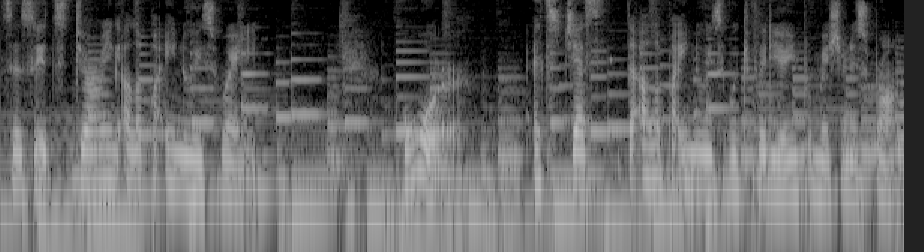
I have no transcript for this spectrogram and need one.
since it's during Alapa'inui's reign. Or it's just the Alapa'inui's Wikipedia information is wrong.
